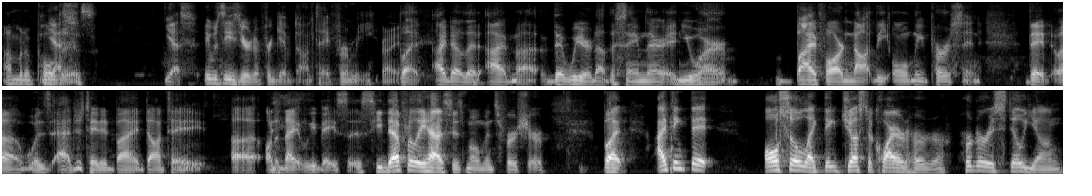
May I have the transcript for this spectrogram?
I'm gonna pull yes. this. Yes, it was easier to forgive Donte for me, right. but I know that I'm uh, that we are not the same there, and you are by far not the only person that uh, was agitated by Donte uh, on a nightly basis. He definitely has his moments for sure. But I think that also, like, they just acquired Huerter. Huerter is still young.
